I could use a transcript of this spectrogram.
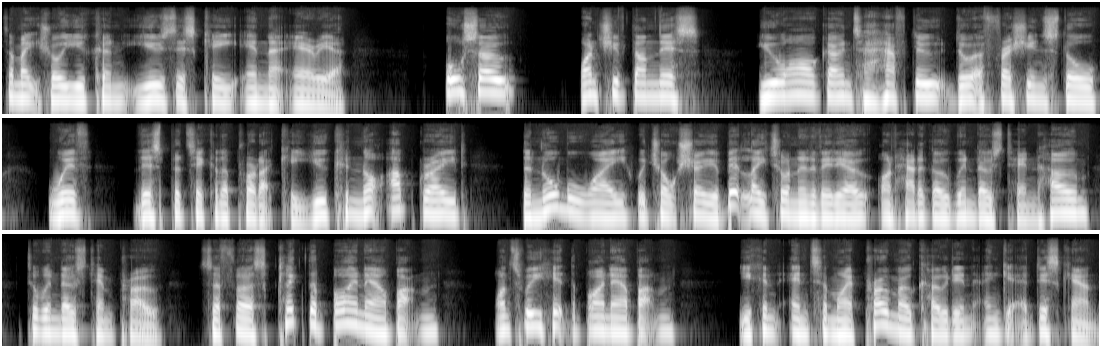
to make sure you can use this key in that area. Also, once you've done this, you are going to have to do a fresh install with this particular product key. You cannot upgrade the normal way, which I'll show you a bit later on in the video on how to go Windows 10 Home to Windows 10 Pro. So first, click the Buy Now button. Once we hit the Buy Now button, you can enter my promo code in and get a discount.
